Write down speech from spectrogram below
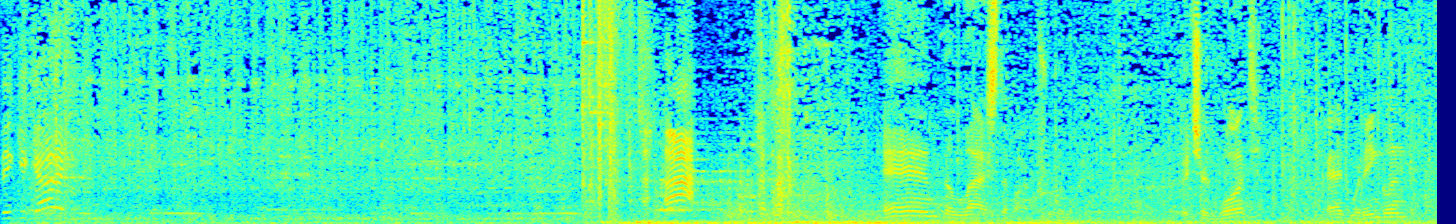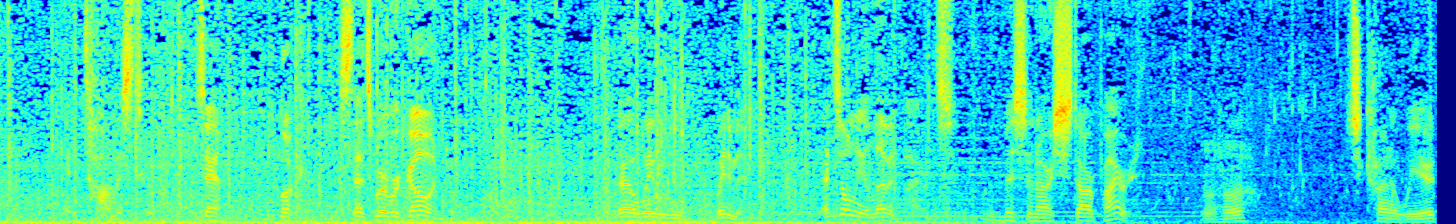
Think you got it. And the last of our crew. Richard Want, Edward England, and Thomas Tew. Sam, look. That's where we're going. Oh, wait, wait, wait. Wait a minute. That's only 11 pirates. We're missing our star pirate. Uh-huh. It's kind of weird.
